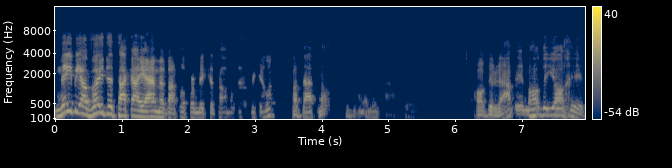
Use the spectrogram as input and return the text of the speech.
Maybe Avodah tak I am mevatel for Mikra Talmud Megillah, but that no. How oh, the Rabbim, how the Yachid.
